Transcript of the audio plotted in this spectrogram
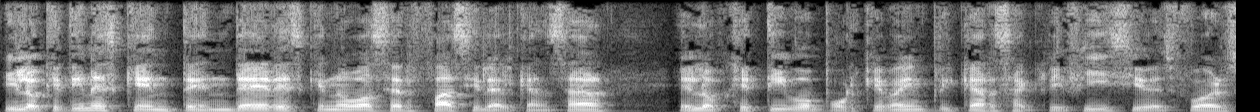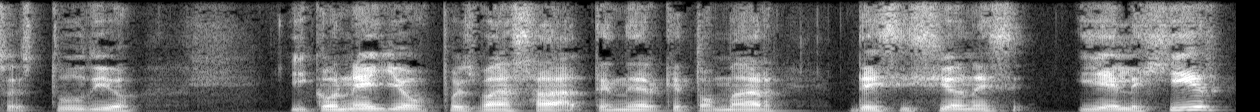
Y lo que tienes que entender es que no va a ser fácil alcanzar el objetivo porque va a implicar sacrificio, esfuerzo, estudio. Y con ello, pues vas a tener que tomar decisiones y elegir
